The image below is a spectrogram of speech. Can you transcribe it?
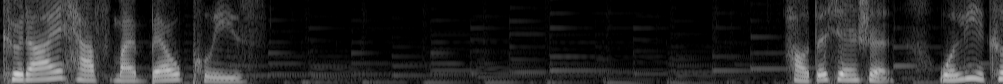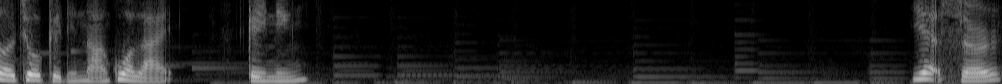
？Could I have my bill, please？好的，先生，我立刻就给您拿过来，给您。Yes, sir.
